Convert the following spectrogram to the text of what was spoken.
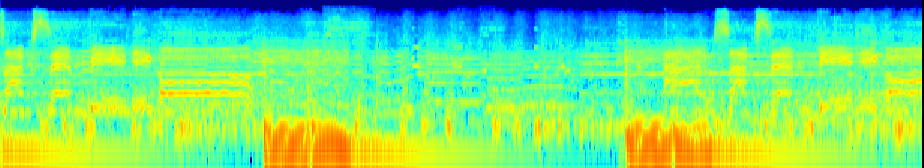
作戦 B2 号ある作戦 B2 号。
